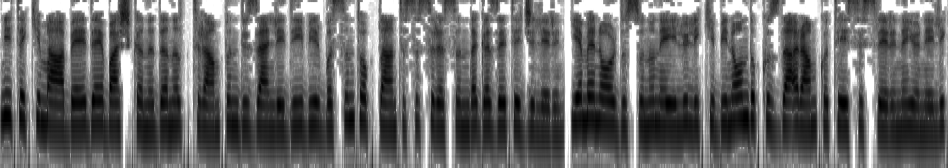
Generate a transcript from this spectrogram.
Nitekim ABD Başkanı Donald Trump'ın düzenlediği bir basın toplantısı sırasında gazetecilerin, Yemen ordusunun Eylül 2019'da Aramco tesislerine yönelik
